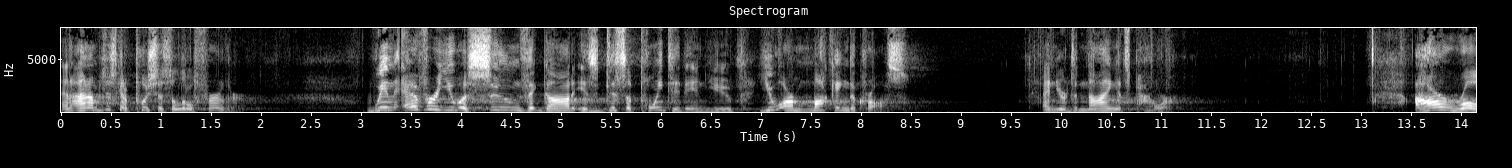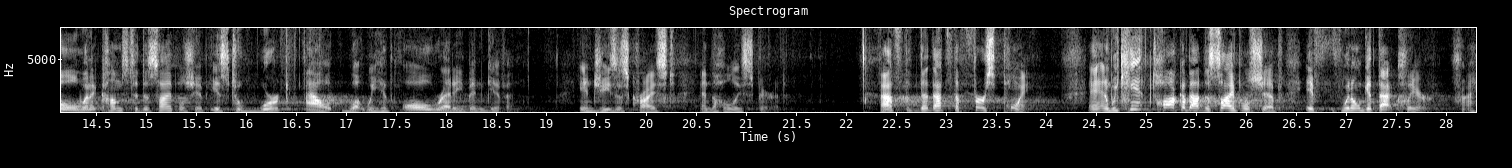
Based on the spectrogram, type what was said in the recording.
And I'm just going to push this a little further. Whenever you assume that God is disappointed in you, you are mocking the cross and you're denying its power. Our role when it comes to discipleship is to work out what we have already been given in Jesus Christ and the Holy Spirit. That's the, that's the first point. And we can't talk about discipleship if we don't get that clear, right?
